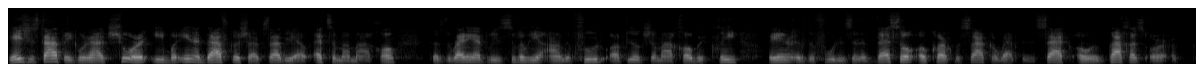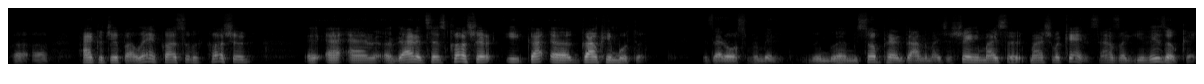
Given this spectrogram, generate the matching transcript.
Yesh's topic, we're not sure. Iba ina dafka shaksabi el etzem amachol. Does the writing have to be specifically on the food or filuk shemachol bekli if the food is in a vessel or kark or wrapped in a sack or in pachas or a, a, a handkerchief alen kosher and that it says kosher uh, gam mutter. Is that also permitted? When we saw perik down the ma'aser sheni ma'aser ma'aser It sounds like it is okay.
